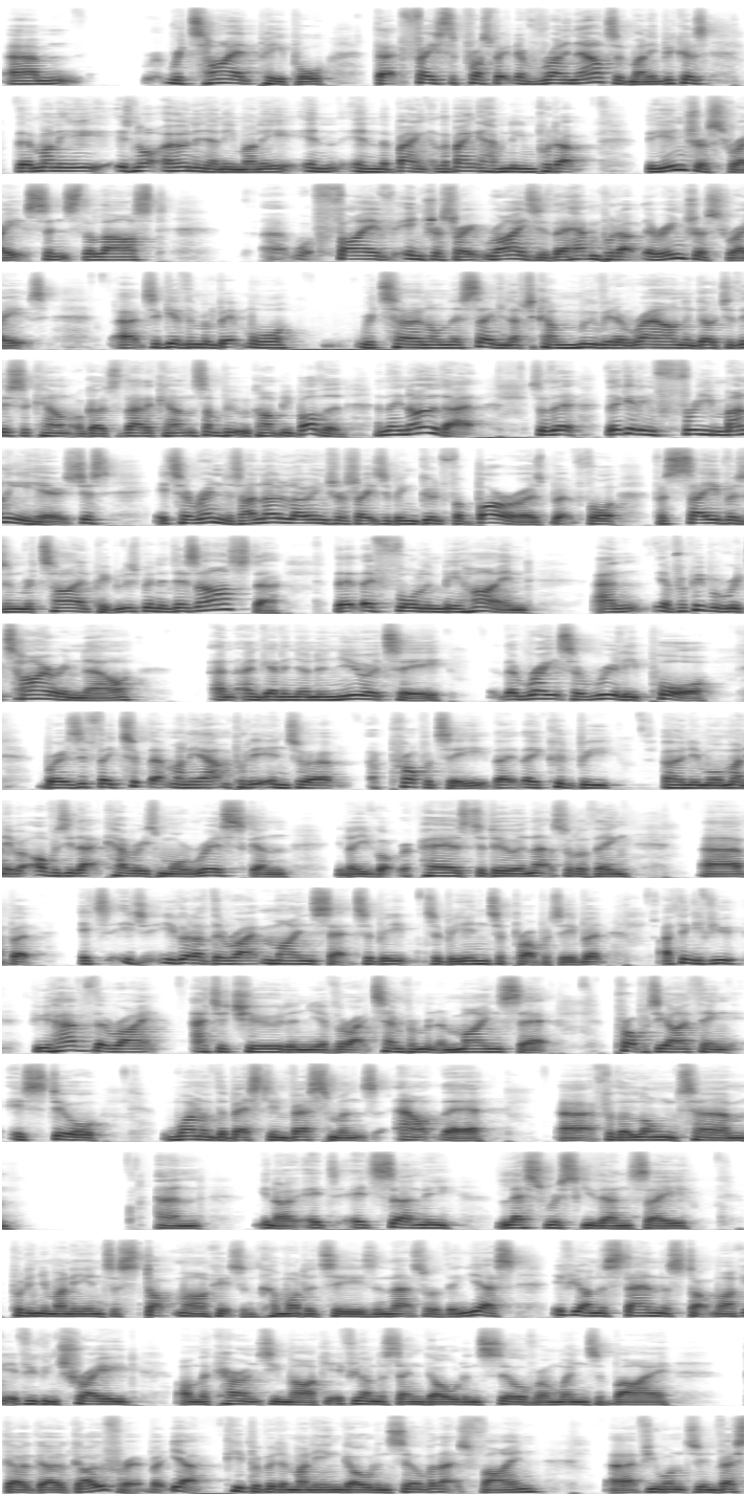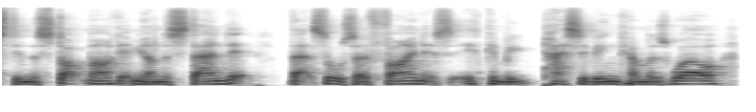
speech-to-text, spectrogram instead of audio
um, retired people that face the prospect of running out of money because their money is not earning any money in in the bank, and the bank haven't even put up the interest rate since the last uh, what five interest rate rises. They haven't put up their interest rates uh, to give them a bit more return on their savings. They have to come move it around and go to this account or go to that account. And some people can't be bothered, and they know that. So they're they're getting free money here. It's just it's horrendous. I know low interest rates have been good for borrowers, but for for savers and retired people, it's been a disaster. They, they've fallen behind, and you know, for people retiring now and and getting an annuity, the rates are really poor. Whereas if they took that money out and put it into a, a property, they, they could be earning more money. But obviously that carries more risk, and you know you've got repairs to do and that sort of thing. Uh, but it's, it's you've got to have the right mindset to be to be into property. But I think if you if you have the right attitude and you have the right temperament and mindset, property I think is still one of the best investments out there uh, for the long term. And you know it's it's certainly less risky than say putting your money into stock markets and commodities and that sort of thing. Yes, if you understand the stock market, if you can trade on the currency market, if you understand gold and silver and when to buy, go, go, go for it. But yeah, keep a bit of money in gold and silver, that's fine. Uh, if you want to invest in the stock market and you understand it, that's also fine. It's, it can be passive income as well.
